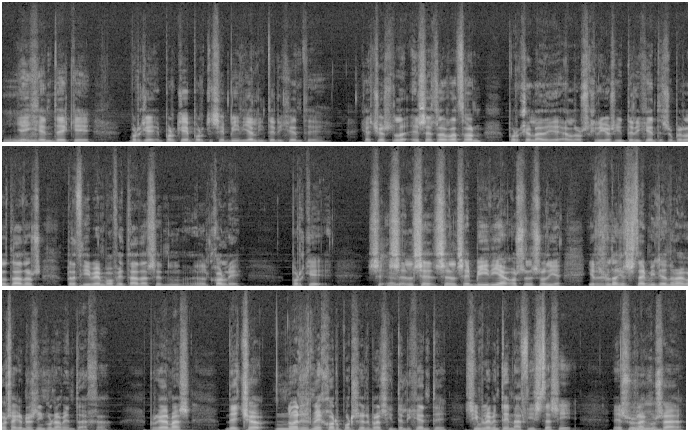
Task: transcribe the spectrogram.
Y hay mm. gente que... ¿por qué? ¿Por qué? Porque se pide al inteligente. Esa es la razón porque la de, a los críos inteligentes superdotados reciben bofetadas en el cole, porque se, se, les envidia o se les odia. Y resulta que se está envidiando una cosa que no es ninguna ventaja. Porque además, de hecho, no eres mejor por ser más inteligente. Simplemente naciste así. Es una cosa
